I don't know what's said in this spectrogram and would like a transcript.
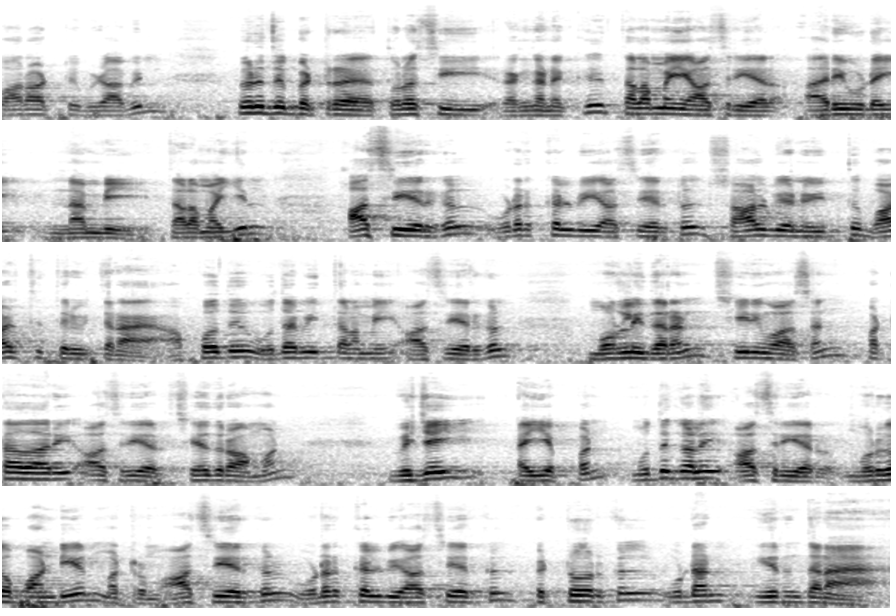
பாராட்டு விழாவில் விருது பெற்ற துளசி ரங்கனுக்கு தலைமை ஆசிரியர் அறிவுடை நம்பி தலைமையில் ஆசிரியர்கள் உடற்கல்வி ஆசிரியர்கள் சால்வி அணிவித்து வாழ்த்து தெரிவித்தனர். அப்போது உதவி தலைமை ஆசிரியர்கள் முரளிதரன் சீனிவாசன் பட்டதாரி ஆசிரியர் சேதுராமன் விஜய் ஐயப்பன் முதுகலை ஆசிரியர் முருகபாண்டியன் மற்றும் ஆசிரியர்கள் உடற்கல்வி ஆசிரியர்கள் பெற்றோர்கள் உடன் இருந்தனர்.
